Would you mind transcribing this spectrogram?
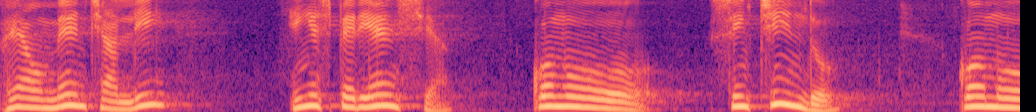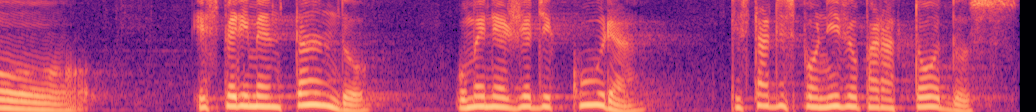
realmente ali em experiência, como sentindo como experimentando uma energia de cura que está disponível para todos,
